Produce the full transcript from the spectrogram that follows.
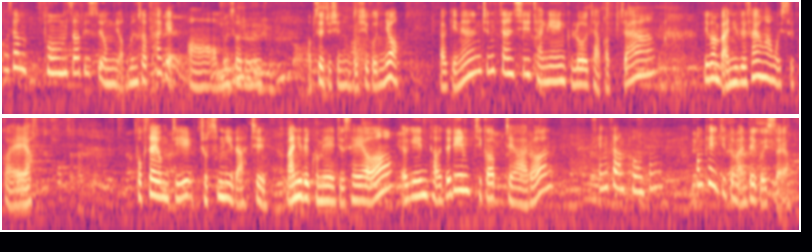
생산품 서비스 용역 문서 파괴, 어, 문서를 없애주시는 곳이군요. 여기는 춘천시 장애인 근로작업장. 이건 많이들 사용하고 있을 거예요. 복사용지 좋습니다. 질 많이들 구매해 주세요. 여긴 더드림 직업 재활원 생산품 홈, 홈페이지도 만들고 있어요.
